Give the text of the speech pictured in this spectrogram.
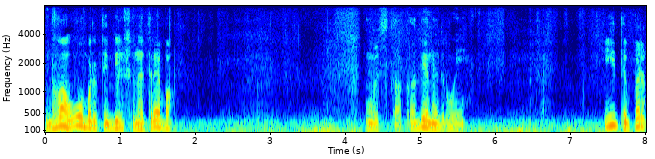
Два оберти більше не треба. Ось так, один і другий. І тепер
